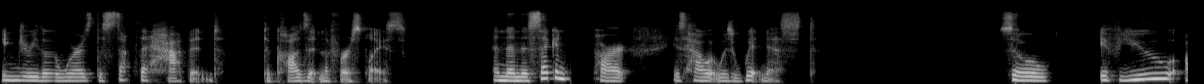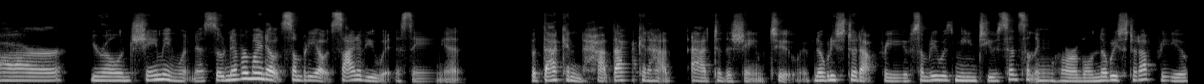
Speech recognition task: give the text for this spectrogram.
injury, the words, the stuff that happened to cause it in the first place. And then the second part is how it was witnessed. So if you are your own shaming witness, so never mind out somebody outside of you witnessing it, but that can have that can have, add to the shame too. If nobody stood up for you, if somebody was mean to you, said something horrible, and nobody stood up for you,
